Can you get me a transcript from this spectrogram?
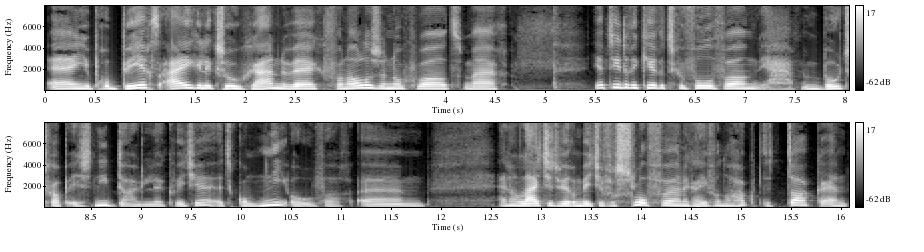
En je probeert eigenlijk zo gaandeweg van alles en nog wat. Maar je hebt iedere keer het gevoel van: ja, mijn boodschap is niet duidelijk. Weet je, het komt niet over. Um, en dan laat je het weer een beetje versloffen. En dan ga je van de hak op de tak. En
